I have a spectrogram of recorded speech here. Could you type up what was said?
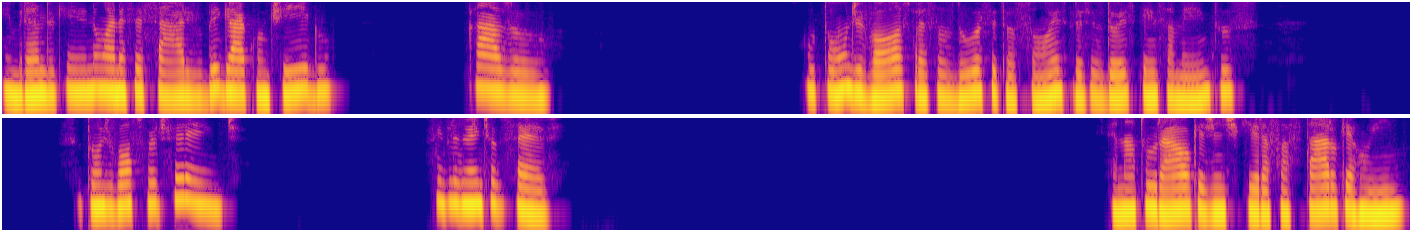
Lembrando que não é necessário brigar contigo. Caso o tom de voz para essas duas situações, para esses dois pensamentos, se o tom de voz for diferente, simplesmente observe. É natural que a gente queira afastar o que é ruim,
